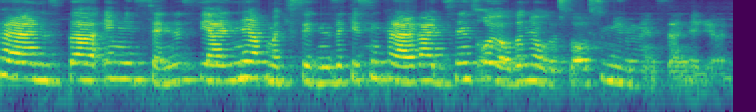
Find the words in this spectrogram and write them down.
kararınızda eminseniz yani ne yapmak istediğinize kesin karar verdiyseniz o yolda ne olursa olsun yürümenizi öneriyorum.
